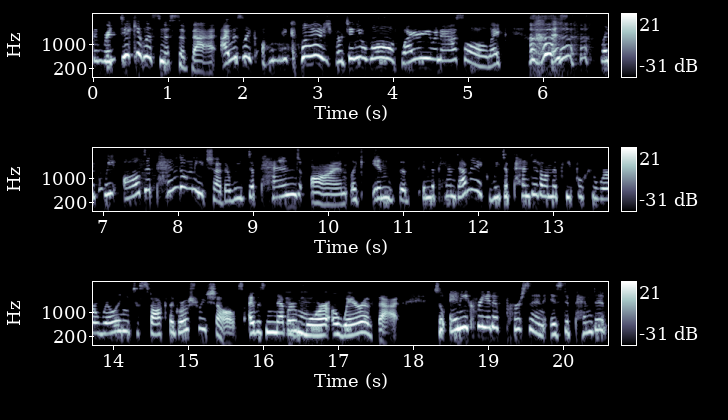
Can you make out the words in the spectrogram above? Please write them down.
the ridiculousness of that. I was like, "Oh my gosh, Virginia Woolf, why are you an asshole?" Like this like we all depend on each other we depend on like in the in the pandemic we depended on the people who were willing to stock the grocery shelves i was never Mhm. more aware of that so any creative person is dependent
